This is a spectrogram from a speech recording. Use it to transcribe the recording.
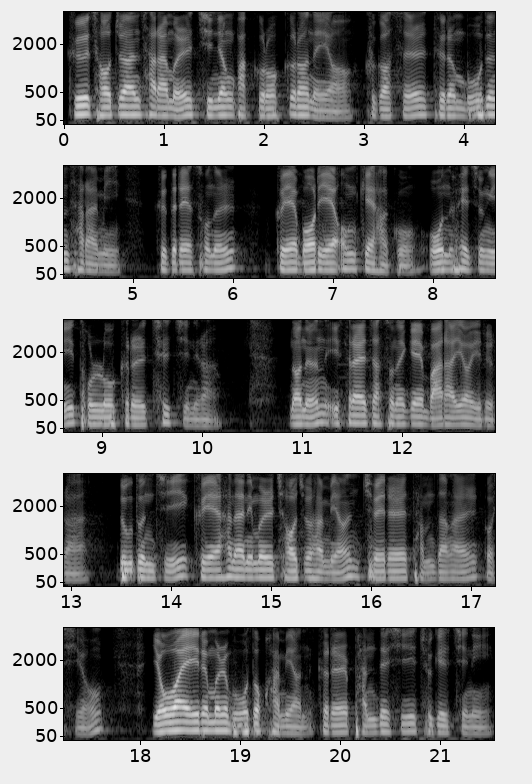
그 저주한 사람을 진영 밖으로 끌어내어 그것을 들은 모든 사람이 그들의 손을 그의 머리에 얹게 하고 온 회중이 돌로 그를 칠지니라. 너는 이스라엘 자손에게 말하여 이르라. 누구든지 그의 하나님을 저주하면 죄를 담당할 것이요 여호와의 이름을 모독하면 그를 반드시 죽일지니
